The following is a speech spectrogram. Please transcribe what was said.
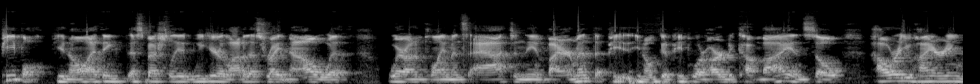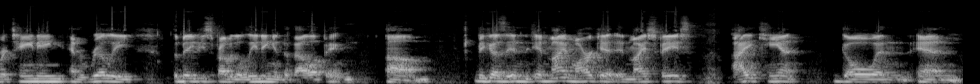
people you know i think especially we hear a lot of this right now with where unemployment's at and the environment that you know good people are hard to come by. And so how are you hiring retaining and really the big piece is probably the leading and developing. Um, because in in my market in my space i can't go and and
